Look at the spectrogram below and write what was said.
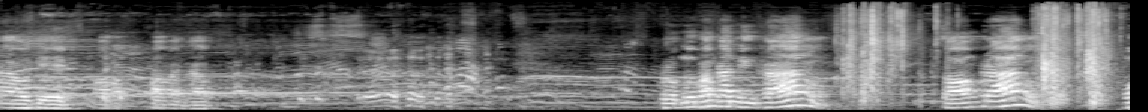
อ่าโอเคพอพอกันครับปรบมือพร้อมกันหนึ่งครั้งสองครั้งห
